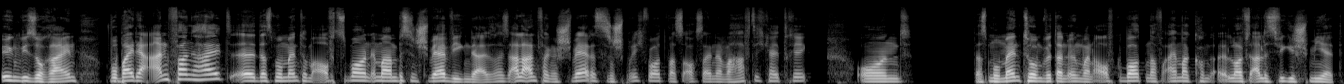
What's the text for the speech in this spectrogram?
irgendwie so rein. Wobei der Anfang halt, äh, das Momentum aufzubauen, immer ein bisschen schwerwiegender ist. Das heißt, aller Anfang ist schwer, das ist ein Sprichwort, was auch seine Wahrhaftigkeit trägt. Und das Momentum wird dann irgendwann aufgebaut und auf einmal kommt, äh, läuft alles wie geschmiert.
